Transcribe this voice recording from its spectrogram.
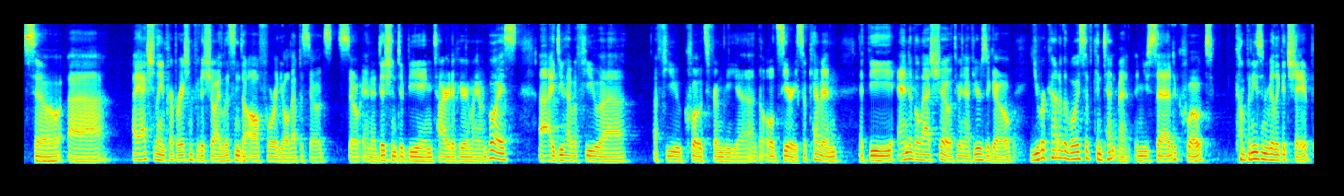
So I actually, in preparation for the show, I listened to all four of the old episodes. So, in addition to being tired of hearing my own voice, uh, I do have a few uh, a few quotes from the uh, the old series. So, Kevin, at the end of the last show, three and a half years ago, you were kind of the voice of contentment, and you said, "quote Company's in really good shape.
